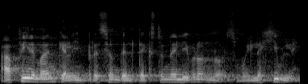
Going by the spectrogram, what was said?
afirman que la impresión del texto en el libro no es muy legible.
